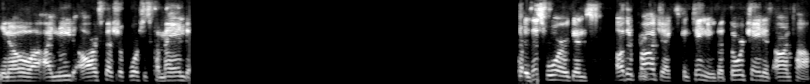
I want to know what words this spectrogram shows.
You know, uh, I need our Special Forces commando. As this war against other projects continues, the Thor chain is on top.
